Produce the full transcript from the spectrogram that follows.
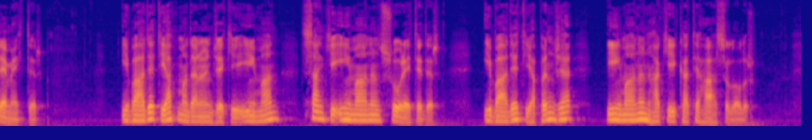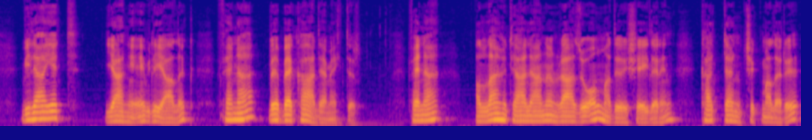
demektir. İbadet yapmadan önceki iman sanki imanın suretidir. İbadet yapınca imanın hakikati hasıl olur. Vilayet yani evliyalık fena ve beka demektir. Fena Allahü Teala'nın razı olmadığı şeylerin kalpten çıkmaları,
